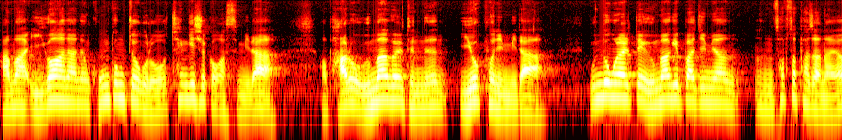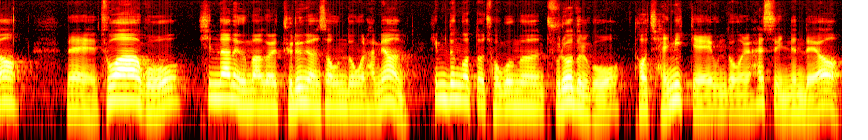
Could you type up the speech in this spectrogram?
아마 이거 하나는 공통적으로 챙기실 것 같습니다. 어, 바로 음악을 듣는 이어폰입니다. 운동을 할 때 음악이 빠지면 음, 섭섭하잖아요. 네, 좋아하고 신나는 음악을 들으면서 운동을 하면 힘든 것도 조금은 줄어들고 더 재밌게 운동을 할 수 있는데요.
